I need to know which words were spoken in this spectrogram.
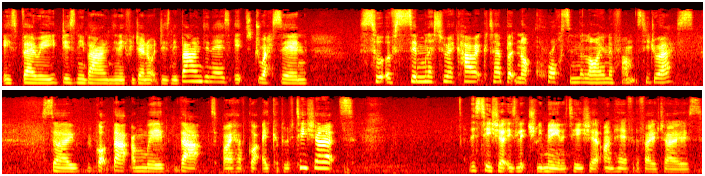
is very Disney bounding. If you don't know what Disney bounding is, it's dressing sort of similar to a character but not crossing the line of fancy dress. So we've got that and with that I have got a couple of t-shirts. This t-shirt is literally me in a t-shirt. I'm here for the photos.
